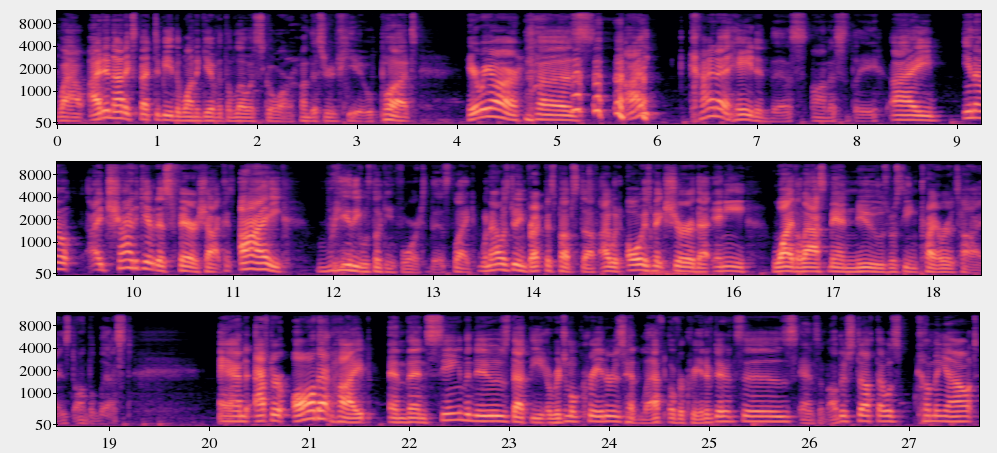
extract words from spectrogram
Wow, I did not expect to be the one to give it the lowest score on this review, but here we are because I kind of hated this, honestly. I, you know, I tried to give it a fair shot because I really was looking forward to this. Like when I was doing Breakfast Pub stuff, I would always make sure that any Y the Last Man news was being prioritized on the list. And after all that hype, and then seeing the news that the original creators had left over creative differences and some other stuff that was coming out,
